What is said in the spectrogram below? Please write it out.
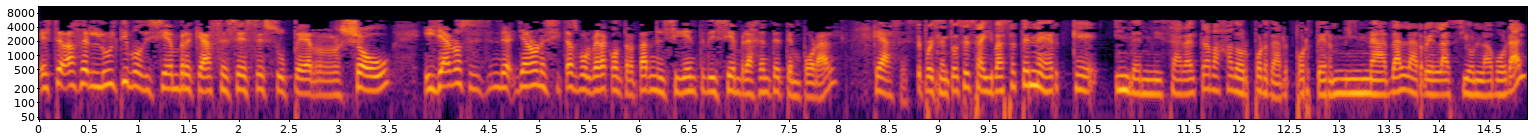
este va a ser el último diciembre que haces ese super show y ya no, ya no necesitas volver a contratar en el siguiente diciembre a gente temporal, ¿qué haces? Pues entonces ahí vas a tener que indemnizar al trabajador por dar por terminada la relación laboral.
